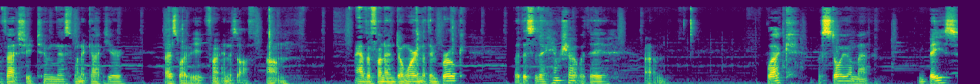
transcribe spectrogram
the fact she tuned this when it got here, that's why the front end is off. Um, I have the front end, don't worry, nothing broke. But this is a Hammershot with a um, black Rust-Oleum base,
